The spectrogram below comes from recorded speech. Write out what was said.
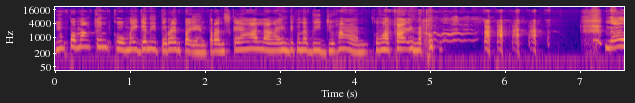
Yung pamangkin ko, may ganito rin pa-entrance. Kaya nga lang, ay hindi ko na videohan. Kumakain ako. Nauna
